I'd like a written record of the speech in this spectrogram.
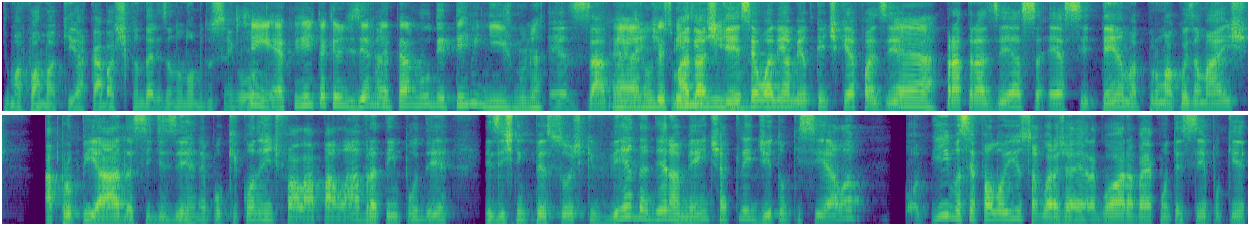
de uma forma que acaba escandalizando o nome do Senhor. Sim, é o que a gente está querendo dizer, é. não entrar no determinismo, né? É exatamente. É, Mas acho que esse é o alinhamento que a gente quer fazer é. para trazer essa, esse tema para uma coisa mais apropriada, se dizer, né? Porque quando a gente fala a palavra tem poder, existem pessoas que verdadeiramente acreditam que se ela e você falou isso, agora já era. Agora vai acontecer porque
